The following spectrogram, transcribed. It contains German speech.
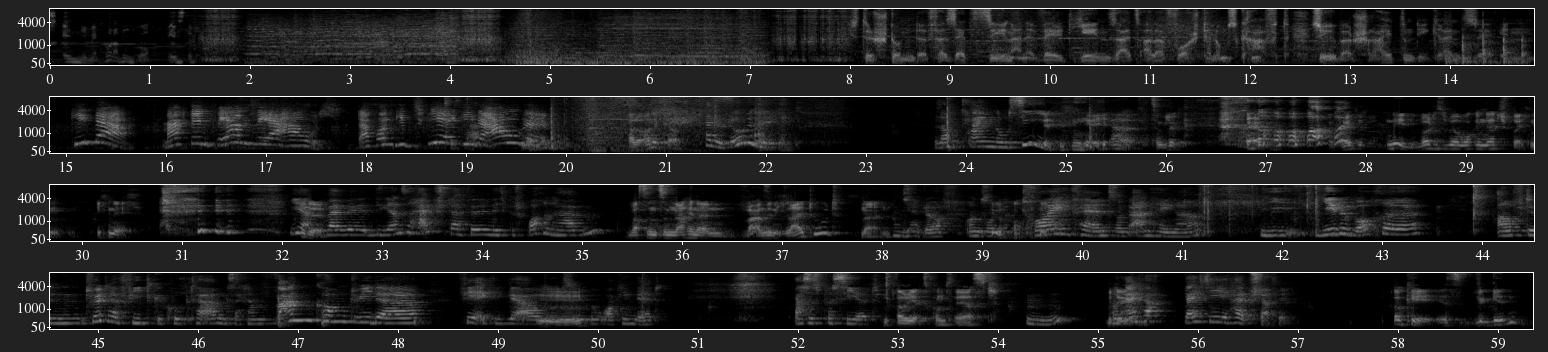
Unidos en Mi Mejor Amigo. Este... nächste Stunde versetzt sie in eine Welt jenseits aller Vorstellungskraft. Sie überschreiten die Grenze in... Kinder, macht den Fernseher aus. Davon gibt's viereckige Augen. Hallo Annika. Hallo Dominik. Long time no see. ja, zum Glück. nee, du wolltest über Walking Dead sprechen. Ich nicht. ja, Bitte. weil wir die ganze Halbstaffel nicht besprochen haben. Was uns im Nachhinein wahnsinnig leid tut? Nein. Ja doch, unsere Überhaupt treuen Fans und Anhänger, die jede Woche auf den Twitter-Feed geguckt haben und gesagt haben, wann kommt wieder viereckige Augen Mhm. zu The Walking Dead? Was ist passiert? Aber jetzt kommt's erst. Und Bitte. einfach gleich die Halbstaffel. Okay, es beginnt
